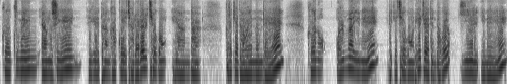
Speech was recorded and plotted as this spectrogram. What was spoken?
그 구매인 양수인에게 단 각고의 자료를 제공해야 한다. 그렇게 나와 있는데 그거는 얼마 이내에 이렇게 제공을 해줘야 된다고요? 2일 이내에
